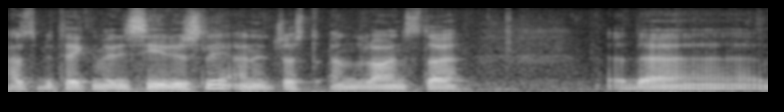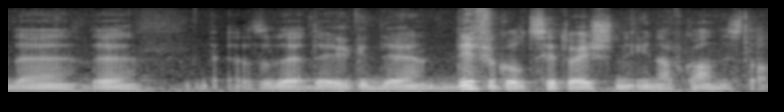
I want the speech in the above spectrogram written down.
has to be taken very seriously, and it just underlines the difficult situation in Afghanistan.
